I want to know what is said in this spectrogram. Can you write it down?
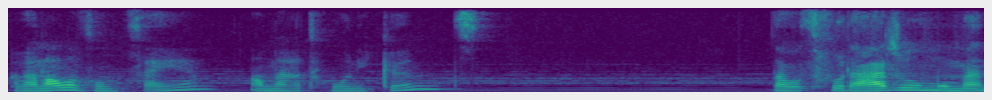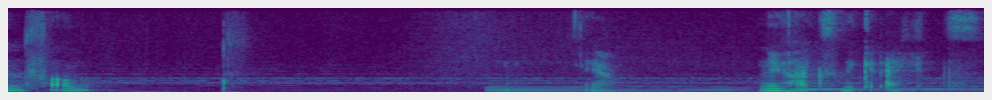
van alles ontzeggen, omdat je het gewoon niet kunt. Dat was voor haar zo'n moment van, nu ga ik ze echt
